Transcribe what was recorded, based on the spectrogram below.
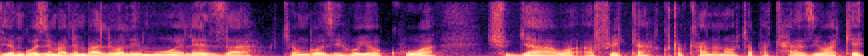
Viongozi mbalimbali walimweleza kiongozi huyo kuwa shujaa wa Afrika kutokana na uchapakazi wake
